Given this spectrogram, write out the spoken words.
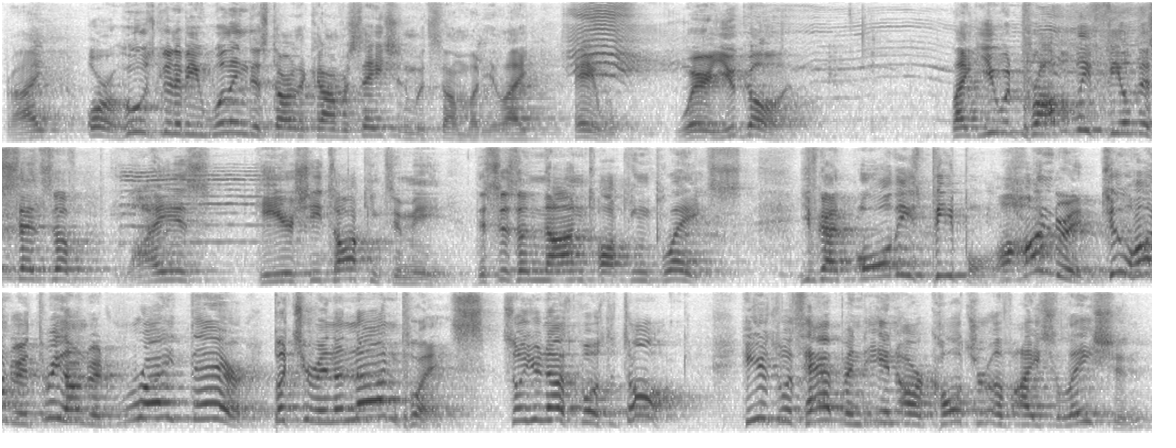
Right? Or who's going to be willing to start a conversation with somebody? Like, hey, where are you going? Like, you would probably feel this sense of, why is he or she talking to me? This is a non talking place. You've got all these people, 100, 200, 300, right there, but you're in a non place. So you're not supposed to talk. Here's what's happened in our culture of isolation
